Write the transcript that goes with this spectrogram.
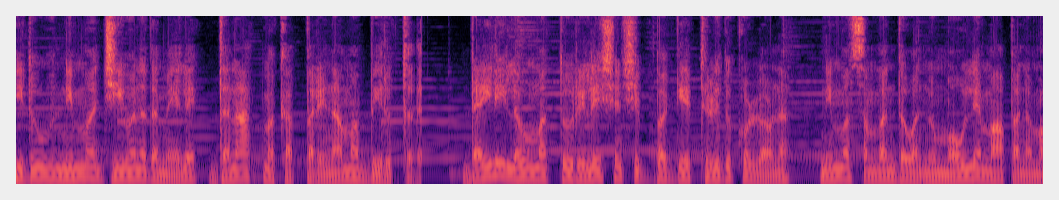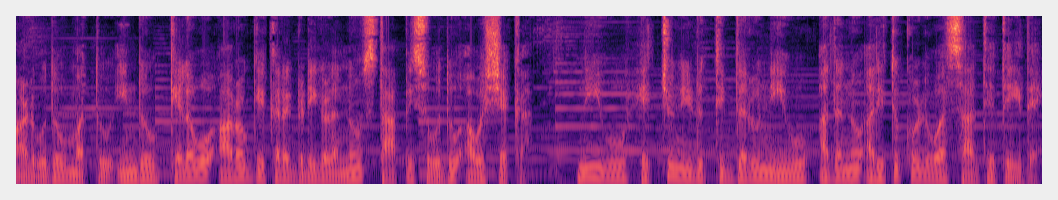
ಇದು ನಿಮ್ಮ ಜೀವನದ ಮೇಲೆ ಧನಾತ್ಮಕ ಪರಿಣಾಮ ಬೀರುತ್ತದೆ. ಡೈಲಿ ಲವ್ ಮತ್ತು ರಿಲೇಶನ್ಶಿಪ್ ಬಗ್ಗೆ ತಿಳಿದುಕೊಳ್ಳೋಣ. ನಿಮ್ಮ ಸಂಬಂಧವನ್ನು ಮೌಲ್ಯಮಾಪನ ಮಾಡುವುದು ಮತ್ತು ಇಂದು ಕೆಲವು ಆರೋಗ್ಯಕರ ಗಡಿಗಳನ್ನು ಸ್ಥಾಪಿಸುವುದು ಅವಶ್ಯಕ. ನೀವು ಹೆಚ್ಚು ನೀಡುತ್ತಿದ್ದರೂ ನೀವು ಅದನ್ನು ಅರಿತುಕೊಳ್ಳುವ ಸಾಧ್ಯತೆ ಇದೆ.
